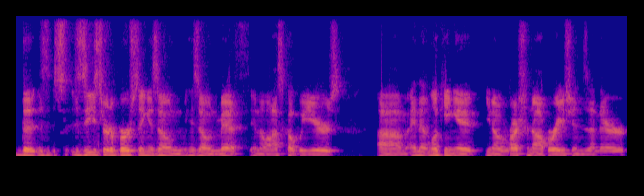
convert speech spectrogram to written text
the Xi sort of bursting his own his own myth in the last couple of years, um, and then looking at you know Russian operations and their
